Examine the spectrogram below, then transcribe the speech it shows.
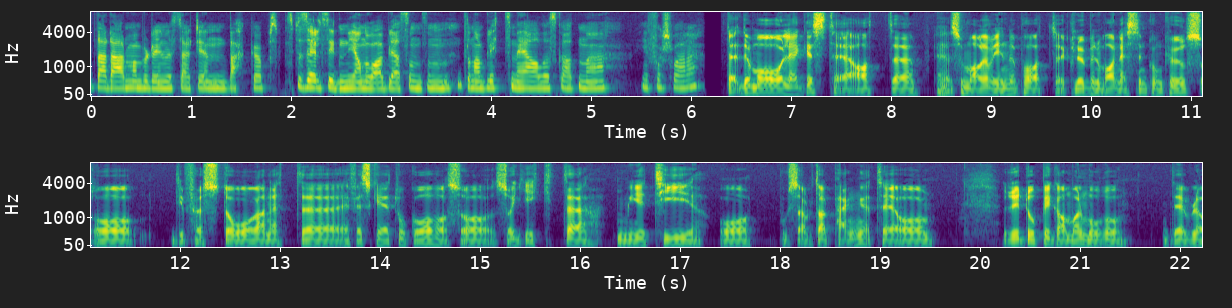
det er der man burde investert i en backup, spesielt siden januar ble sånn som den har blitt med alle skadene i Forsvaret. Det, det må legges til at, eh, som Mari var inne på, at klubben var nesten konkurs. og de første årene etter FSG tok over, så, så gikk det mye tid og bokstavelig talt penger til å rydde opp i gammel moro. Det ble,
